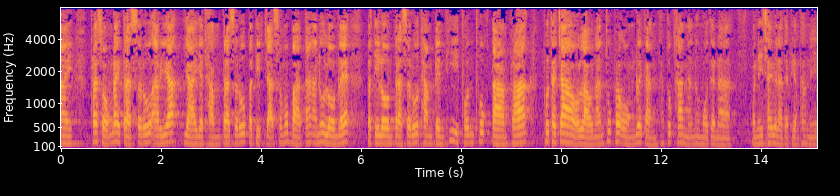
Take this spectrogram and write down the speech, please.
ใน พระสงฆ์ได้ตรัสรู้อริยญาณธรรม ตรัสรู้ปฏิจจสมุปบาททั้งอนุโลมและ ปฏิโลมตรัสรู้ธรรมเป็นที่พ้นทุกตามพระพุทธเจ้าเหล่านั้นทุกพระองค์ด้วยกันทุกท่านอนุโมทนา วันนี้ใช้เวลาแต่เพียงเท่านี้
